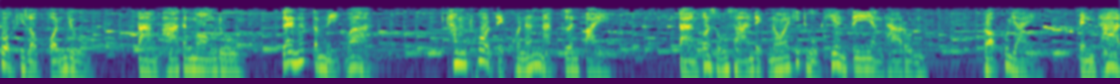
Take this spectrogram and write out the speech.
พวกที่หลบฝนอยู่ ต่างพากันมองดู และนึกตำหนิว่า ทำโทษเด็กคนนั้นหนักเกินไป ต่างก็สงสารเด็กน้อยที่ถูกเคี่ยนตีอย่างทารุณ เพราะผู้ใหญ่เป็นทาส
